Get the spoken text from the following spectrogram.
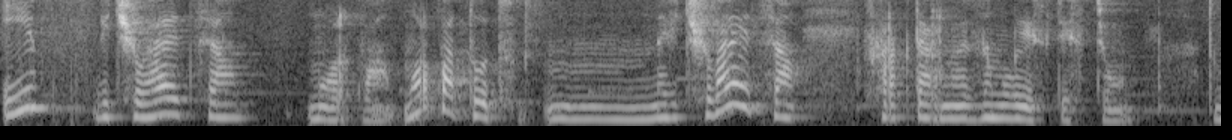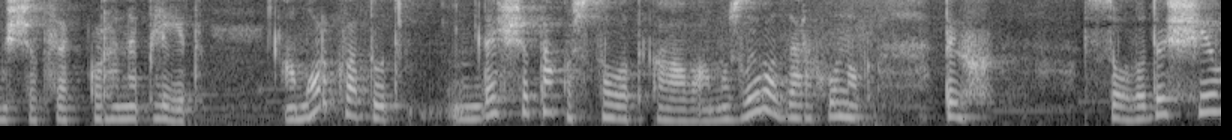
І відчувається морква. Морква тут не відчувається з характерною землистістю, тому що це коренеплід. А морква тут дещо також солодкава, можливо, за рахунок тих солодощів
